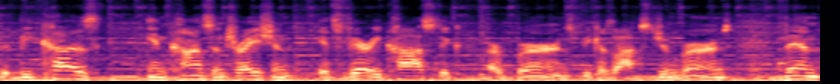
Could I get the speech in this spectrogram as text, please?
that because in concentration it's very caustic or burns because oxygen burns, then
